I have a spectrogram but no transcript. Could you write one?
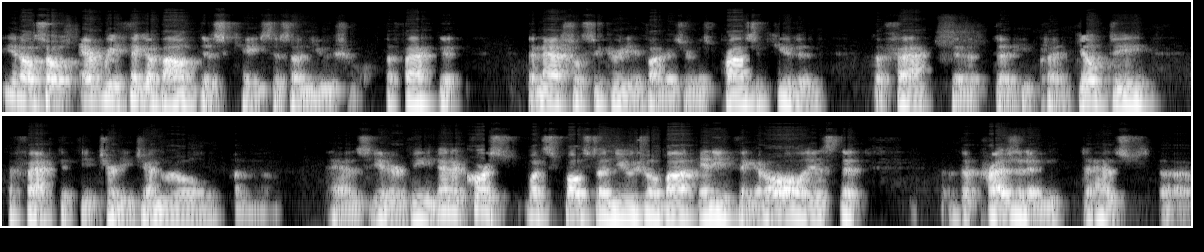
you know, so everything about this case is unusual. The fact that the national security advisor was prosecuted, the fact that uh, he pled guilty, the fact that the attorney general uh, has intervened. And of course, what's most unusual about anything at all is that the president has, uh,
